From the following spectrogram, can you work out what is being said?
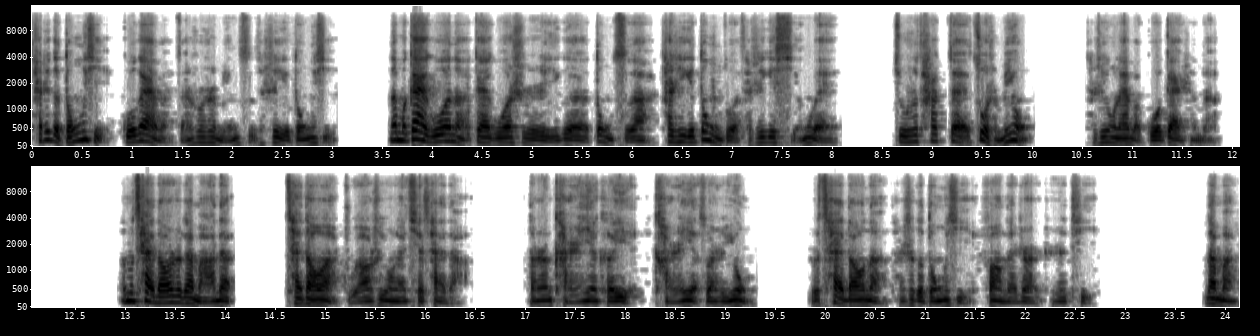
它这个东西，锅盖呢，咱说是名词，它是一个东西。那么盖锅呢，盖锅是一个动词啊，它是一个动作，它是一个行为，就是说它在做什么用？它是用来把锅盖上的。那么菜刀是干嘛的？菜刀啊，主要是用来切菜的，当然砍人也可以，砍人也算是用。说菜刀呢，它是个东西，放在这儿，这是体。那么。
